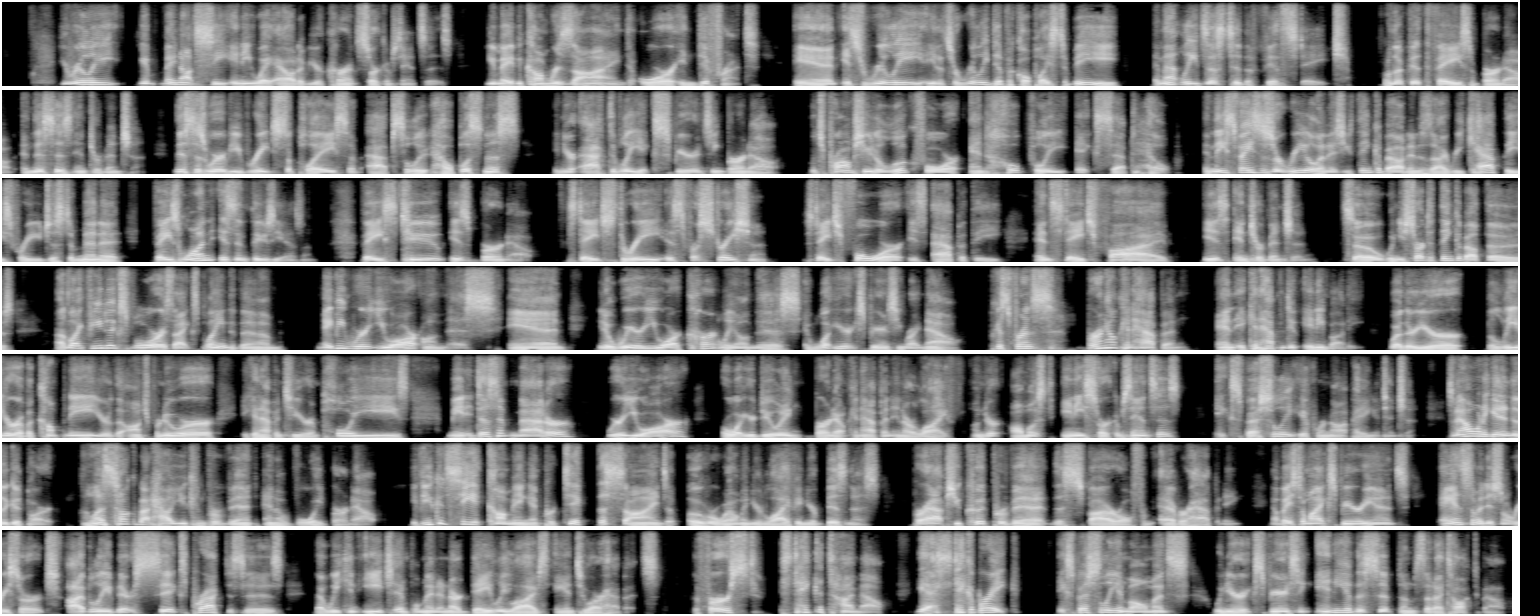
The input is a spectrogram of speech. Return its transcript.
You really, you may not see any way out of your current circumstances. You may become resigned or indifferent. And it's really, you know, it's a really difficult place to be. And that leads us to the fifth stage or the fifth phase of burnout. And this is intervention. This is where you've reached a place of absolute helplessness and you're actively experiencing burnout, which prompts you to look for and hopefully accept help. And these phases are real. And as you think about it, and as I recap these for you just a minute, phase one is enthusiasm. Phase two is burnout. Stage three is frustration. Stage four is apathy. And stage five is intervention. So when you start to think about those, I'd like for you to explore, as I explained to them, maybe where you are on this and you know where you are currently on this and what you're experiencing right now. Because friends, burnout can happen and it can happen to anybody, whether you're the leader of a company, you're the entrepreneur, it can happen to your employees. I mean, it doesn't matter where you are or what you're doing, burnout can happen in our life under almost any circumstances, especially if we're not paying attention. So now I want to get into the good part. And let's talk about how you can prevent and avoid burnout. If you could see it coming and predict the signs of overwhelm in your life and your business, perhaps you could prevent this spiral from ever happening. Now, based on my experience and some additional research, I believe there are six practices that we can each implement in our daily lives and to our habits. The first is take a timeout. Yes, take a break, especially in moments when you're experiencing any of the symptoms that I talked about.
